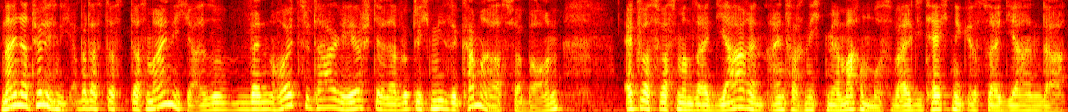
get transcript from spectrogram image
Nein, natürlich nicht, aber das, das, das meine ich ja. Also, wenn heutzutage Hersteller wirklich miese Kameras verbauen, etwas, was man seit Jahren einfach nicht mehr machen muss, weil die Technik ist seit Jahren da.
